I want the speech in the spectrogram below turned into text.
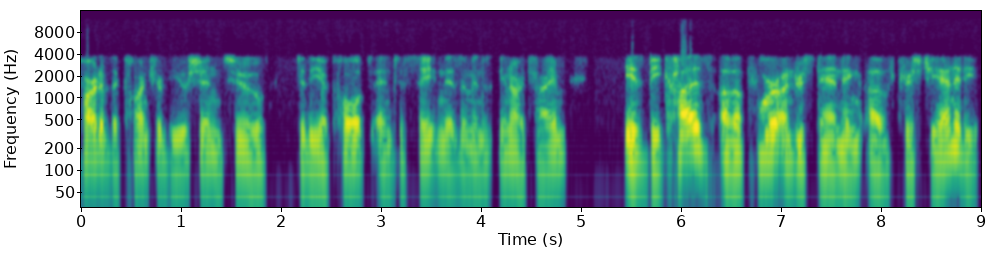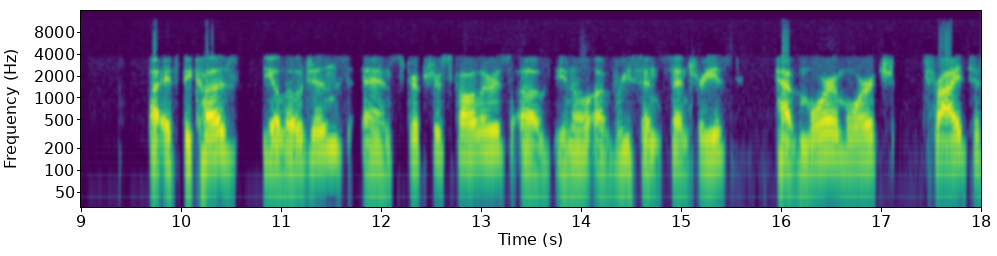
part of the contribution to to the occult and to Satanism in, in our time is because of a poor understanding of Christianity. Uh, it's because theologians and scripture scholars of you know of recent centuries have more and more tr- tried to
